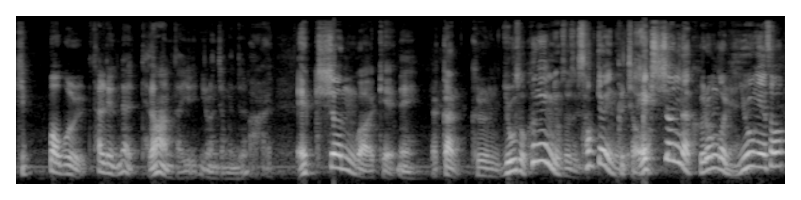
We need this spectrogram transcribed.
기법을 살리는데 대단합니다. 이, 런 장면들. 아, 액션과 이렇게 네. 약간 그런 요소, 흥행 요소들이 섞여 있는. 액션이나 그런 걸 네. 이용해서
